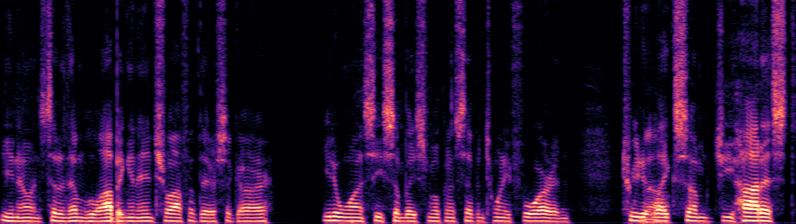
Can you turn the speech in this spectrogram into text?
you know, instead of them lobbing an inch off of their cigar. You don't want to see somebody smoking a 724 and treat it No. like some jihadist,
